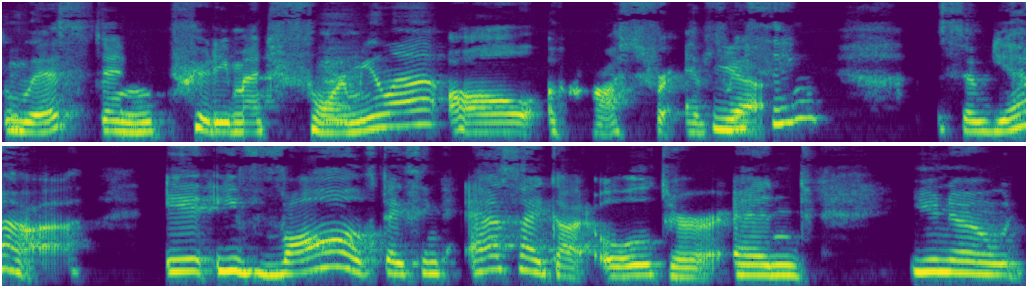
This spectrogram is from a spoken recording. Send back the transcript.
list and pretty much formula all across for everything? Yeah. So yeah, it evolved, I think, as I got older. And, you know,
